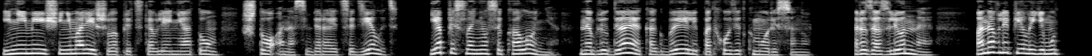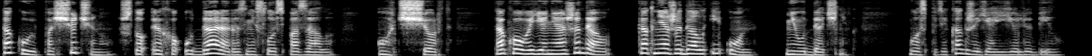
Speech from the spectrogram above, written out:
и не имеющий ни малейшего представления о том, что она собирается делать, я прислонился к колонне, наблюдая, как Бейли подходит к Моррисону. Разозленная, она влепила ему такую пощечину, что эхо удара разнеслось по залу. О, черт! Такого я не ожидал, как не ожидал и он, неудачник. Господи, как же я ее любил.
